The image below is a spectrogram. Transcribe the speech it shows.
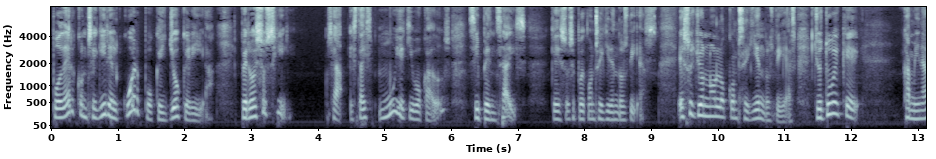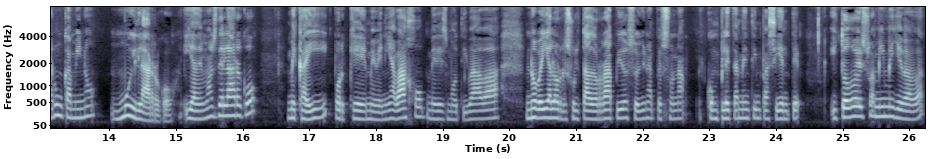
poder conseguir el cuerpo que yo quería. Pero eso sí, o sea, estáis muy equivocados si pensáis que eso se puede conseguir en dos días. Eso yo no lo conseguí en dos días. Yo tuve que caminar un camino muy largo y además de largo me caí porque me venía abajo, me desmotivaba, no veía los resultados rápidos, soy una persona completamente impaciente y todo eso a mí me llevaba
